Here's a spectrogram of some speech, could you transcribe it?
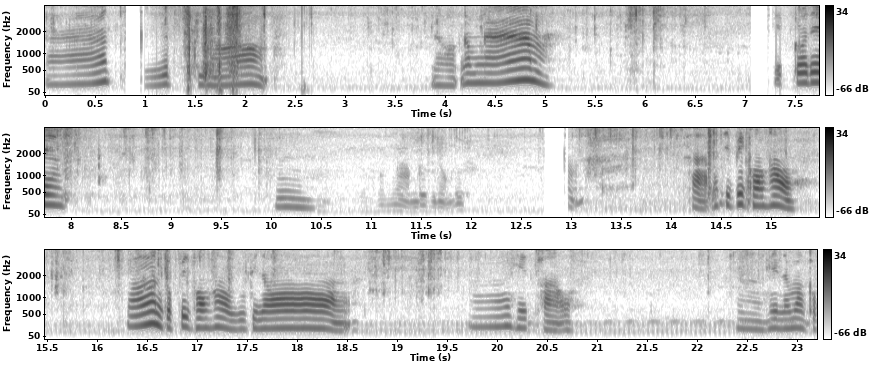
ครับยิบพี่น้อง ดอกงามๆเฮ็ดกอแดง อืมงามด้วยพี่น้องด้วยค่ะมันสิเป็นของเฮาว่านก็เป็นของเฮาอยู่พี่น้องอ๋อเฮ็ดขาวอืมเฮ็ดน้ำมันกระ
